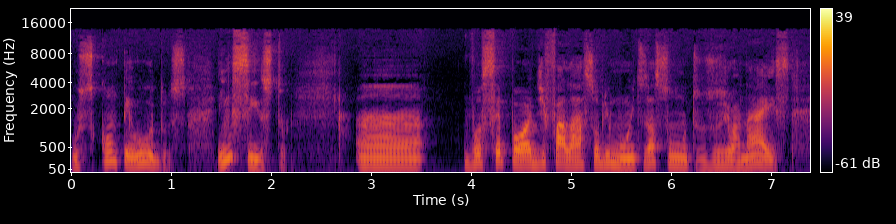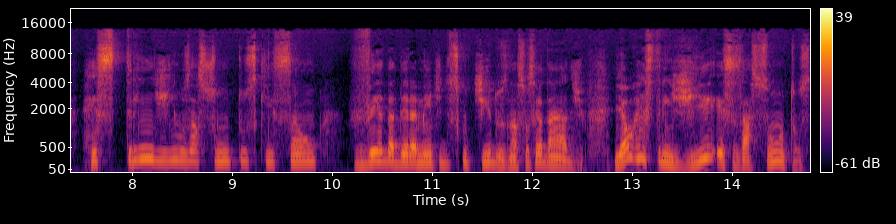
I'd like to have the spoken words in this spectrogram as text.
os conteúdos? Insisto, uh, você pode falar sobre muitos assuntos. Os jornais restringem os assuntos que são verdadeiramente discutidos na sociedade. E ao restringir esses assuntos,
